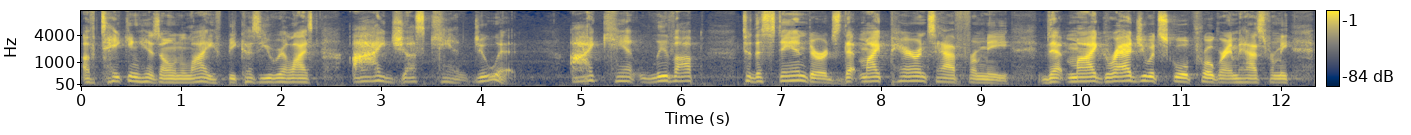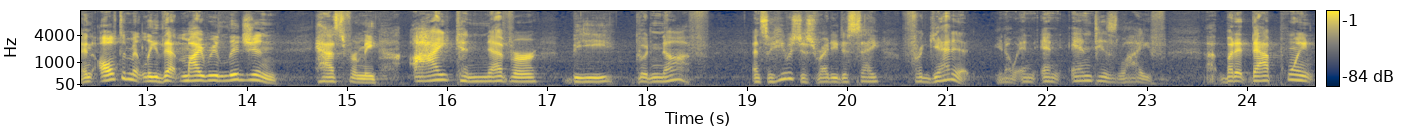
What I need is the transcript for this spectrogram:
of taking his own life because he realized, I just can't do it. I can't live up to the standards that my parents have for me, that my graduate school program has for me, and ultimately that my religion has for me. I can never be good enough. And so he was just ready to say, forget it, you know, and, and end his life. Uh, but at that point,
